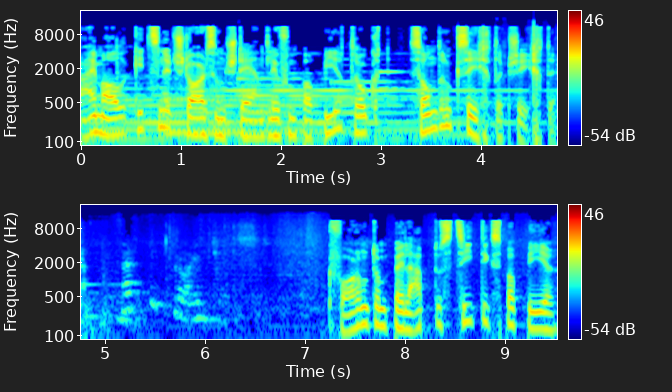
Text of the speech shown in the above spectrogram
einmal gibt es nicht Stars und Sternchen auf dem Papier gedruckt, sondern Gesichtergeschichten. Geformt und belebt aus Zeitungspapier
